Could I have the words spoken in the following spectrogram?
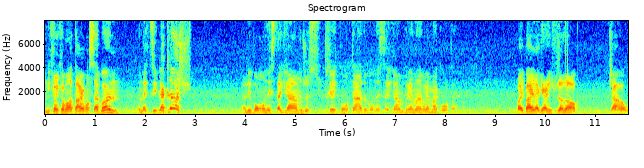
On écrit un commentaire, on s'abonne. On active la cloche. Allez voir mon Instagram, je suis très content de mon Instagram, vraiment, vraiment content. Bye bye la gang, je vous adore. Ciao!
